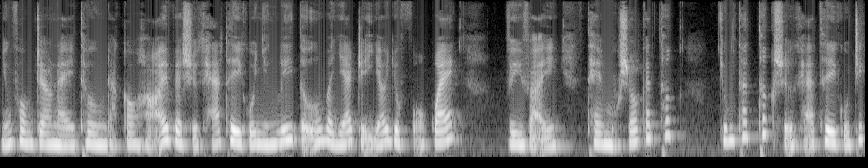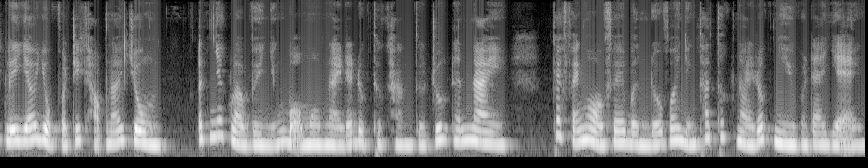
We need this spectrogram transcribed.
Những phong trào này thường đặt câu hỏi về sự khả thi của những lý tưởng và giá trị giáo dục phổ quát. Vì vậy, theo một số cách thức, chúng thách thức sự khả thi của triết lý giáo dục và triết học nói chung, ít nhất là vì những bộ môn này đã được thực hành từ trước đến nay. Các phản hồi phê bình đối với những thách thức này rất nhiều và đa dạng.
